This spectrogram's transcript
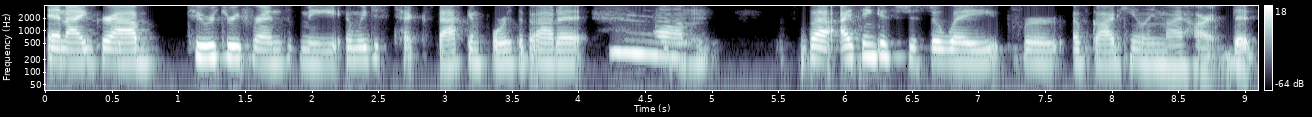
and i grab two or three friends with me and we just text back and forth about it hmm. um, but I think it's just a way for of God healing my heart that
